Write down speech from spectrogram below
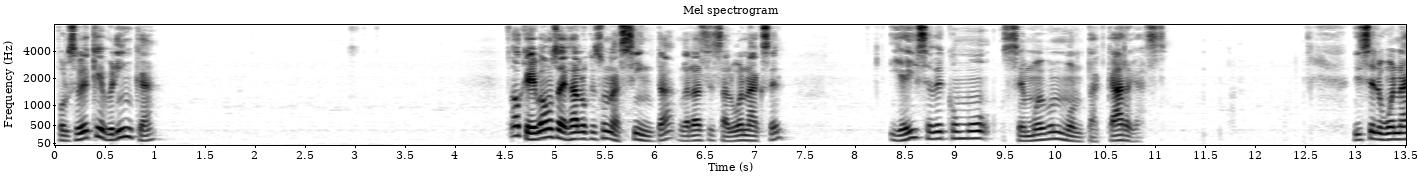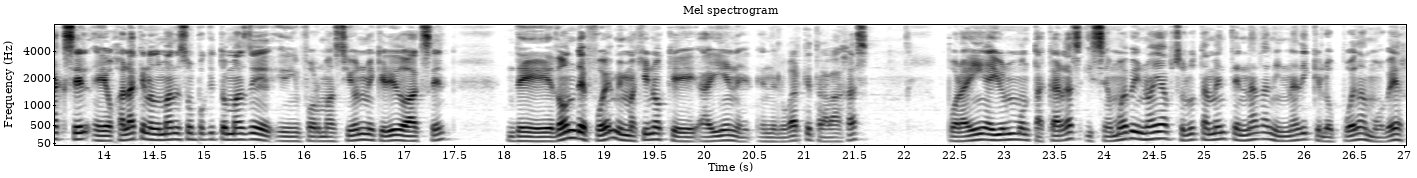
Porque se ve que brinca. Ok, vamos a dejar lo que es una cinta, gracias al buen Axel. Y ahí se ve cómo se mueve un montacargas. Dice el buen Axel, eh, ojalá que nos mandes un poquito más de eh, información, mi querido Axel, de dónde fue. Me imagino que ahí en el, en el lugar que trabajas. Por ahí hay un montacargas y se mueve y no hay absolutamente nada ni nadie que lo pueda mover.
